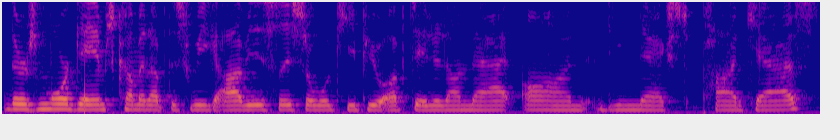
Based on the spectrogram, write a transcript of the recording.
there's more games coming up this week, obviously, so we'll keep you updated on that on the next podcast.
